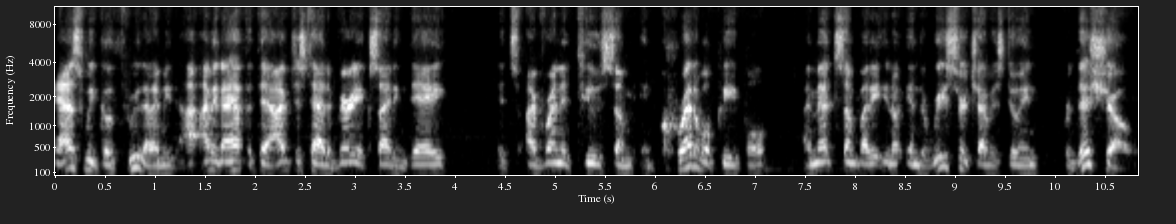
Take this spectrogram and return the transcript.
as we go through that, I mean, I, I mean, I have to tell you, I've just had a very exciting day. It's I've run into some incredible people. I met somebody, you know, in the research I was doing for this show.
